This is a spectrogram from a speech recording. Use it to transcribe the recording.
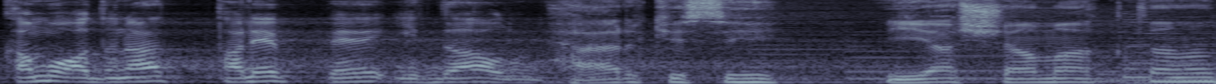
kamu adına talep ve iddia olundu. Herkesi yaşamaktan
